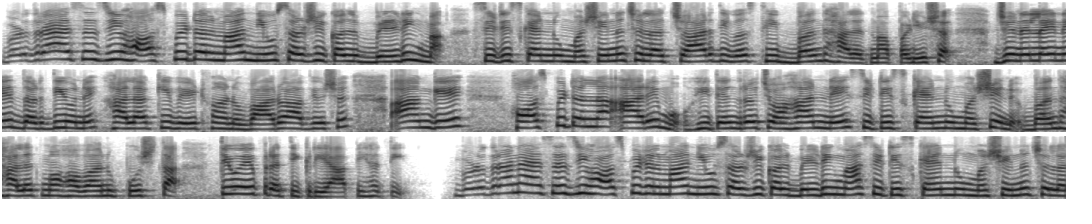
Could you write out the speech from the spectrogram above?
વડોદરા એસએસજી હોસ્પિટલમાં ન્યૂ સર્જિકલ બિલ્ડિંગમાં સીટી સ્કેનનું મશીન છેલ્લા ચાર દિવસથી બંધ હાલતમાં પડ્યું છે, જેને લઈને દર્દીઓને હાલાકી વેઠવાનો વારો આવ્યો છે. આ અંગે હોસ્પિટલના આરએમઓ હિતેન્દ્ર ચૌહાણને સીટી સ્કેનનું મશીન બંધ હાલતમાં હોવાનું પૂછતા તેઓએ પ્રતિક્રિયા આપી હતી. વડોદરાના એસએસજી હોસ્પિટલમાં ન્યૂ સર્જિકલ બિલ્ડિંગમાં સીટી સ્કેનનું મશીન છેલ્લા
